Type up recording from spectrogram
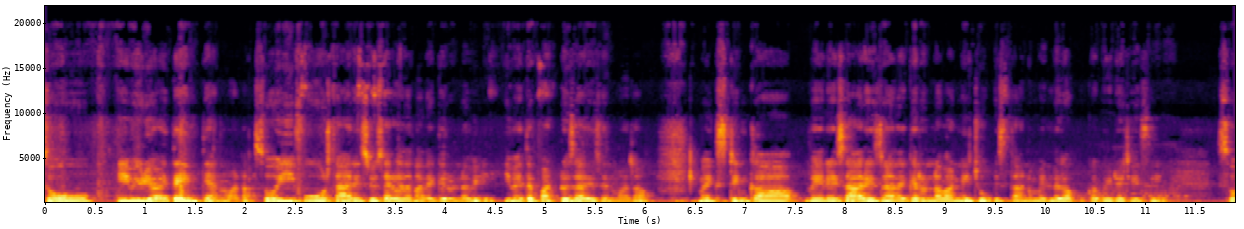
సో ఈ వీడియో అయితే ఇంతే అనమాట సో ఈ ఫోర్ శారీస్ చూసారు కదా నా దగ్గర ఉన్నవి. ఇవైతే పట్టు శారీస్ అనమాట నెక్స్ట్ ఇంకా వేరే శారీస్ నా దగ్గర ఉన్నవన్నీ చూపిస్తాను మెల్లగా ఒక వీడియో చేసి. సో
